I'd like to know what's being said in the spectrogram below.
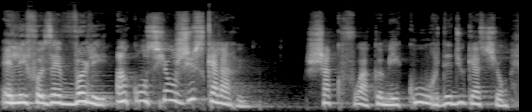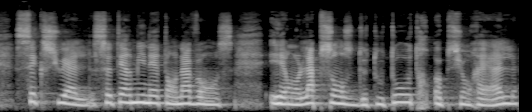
elle les faisait voler inconscients jusqu'à la rue. Chaque fois que mes cours d'éducation sexuelle se terminaient en avance et en l'absence de toute autre option réelle,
